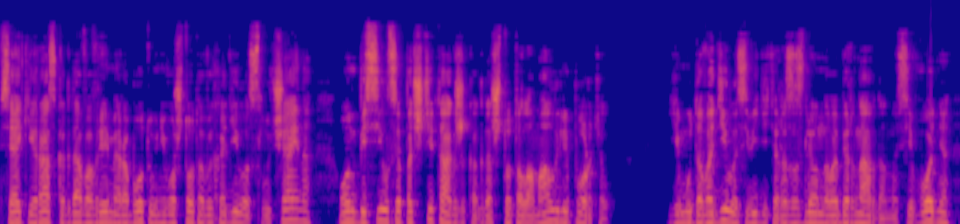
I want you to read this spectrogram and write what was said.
Всякий раз, когда во время работы у него что-то выходило случайно, он бесился почти так же, когда что-то ломал или портил. Ему доводилось видеть разозленного Бернарда, но сегодня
